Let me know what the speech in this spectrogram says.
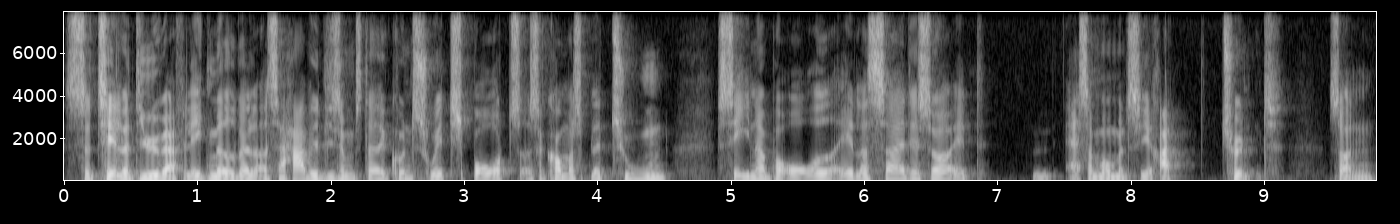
så tæller de jo i hvert fald ikke med, vel? Og så har vi ligesom stadig kun Switch Sports, og så kommer Splatoon senere på året, og ellers så er det så et, altså må man sige, ret tyndt sådan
